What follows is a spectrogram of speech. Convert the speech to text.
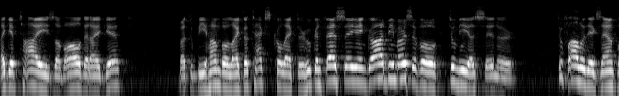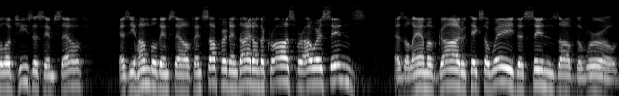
I give tithes of all that I get. But to be humble like the tax collector who confessed, saying, God be merciful to me, a sinner. To follow the example of Jesus himself as he humbled himself and suffered and died on the cross for our sins, as the Lamb of God who takes away the sins of the world.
